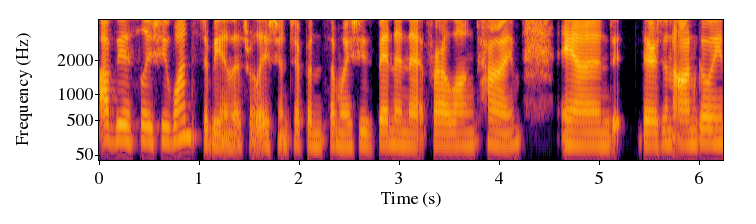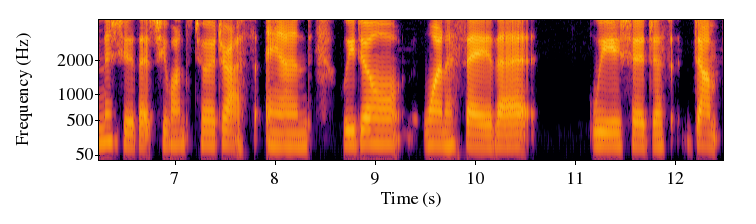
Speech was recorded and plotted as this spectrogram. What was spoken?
obviously she wants to be in this relationship in some way. She's been in it for a long time. And there's an ongoing issue that she wants to address. And we don't want to say that we should just dump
